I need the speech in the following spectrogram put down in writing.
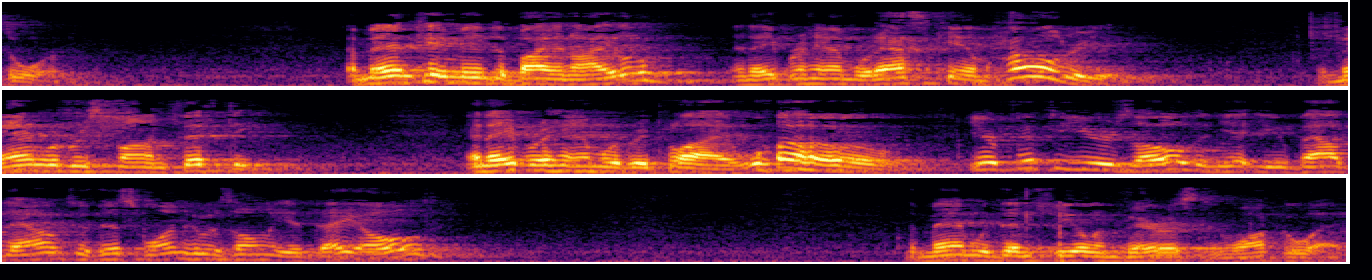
store. A man came in to buy an idol, and Abraham would ask him, How old are you? The man would respond 50. And Abraham would reply, Whoa, you're 50 years old and yet you bow down to this one who is only a day old? The man would then feel embarrassed and walk away.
